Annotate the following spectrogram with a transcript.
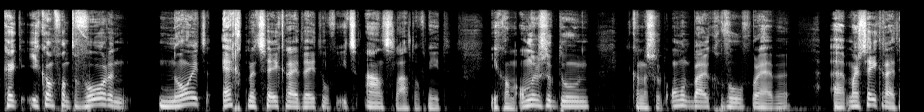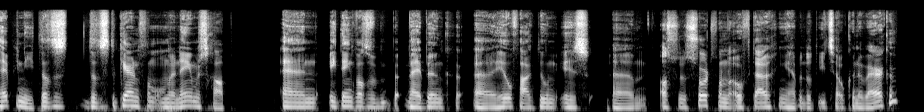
kijk, je kan van tevoren nooit echt met zekerheid weten of iets aanslaat of niet. Je kan onderzoek doen, je kan een soort onderbuikgevoel voor hebben. eh, maar zekerheid heb je niet. Dat is, dat is de kern van ondernemerschap. En ik denk wat we bij Bunk eh, heel vaak doen is, ehm, als we een soort van overtuiging hebben dat iets zou kunnen werken,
